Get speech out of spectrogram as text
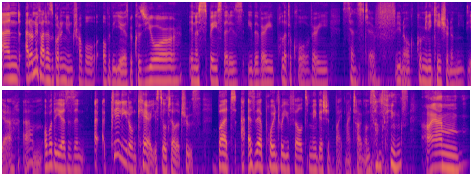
And I don't know if that has gotten you in trouble over the years because you're in a space that is either very political or very sensitive, you know, communication or media. Um, over the years, in, uh, clearly you don't care, you still tell the truth. But is there a point where you felt maybe I should bite my tongue on some things? I am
